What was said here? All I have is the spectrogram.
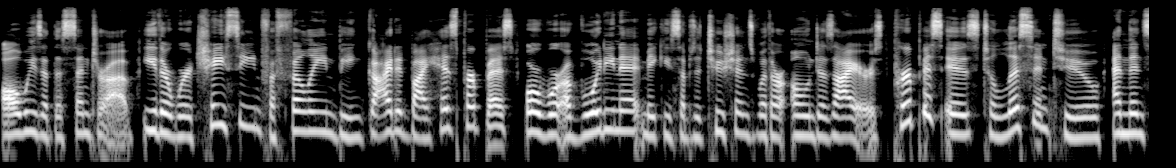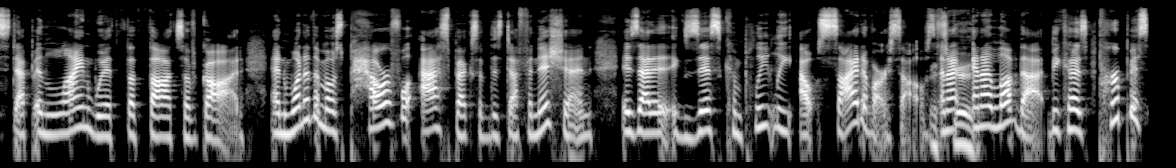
always at the center of. Either we're chasing, fulfilling, being guided by his purpose, or we're avoiding it, making substitutions with our own own desires. Purpose is to listen to and then step in line with the thoughts of God. And one of the most powerful aspects of this definition is that it exists completely outside of ourselves. That's and I good. and I love that because purpose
